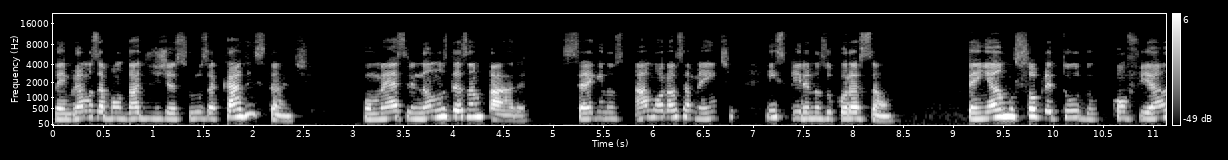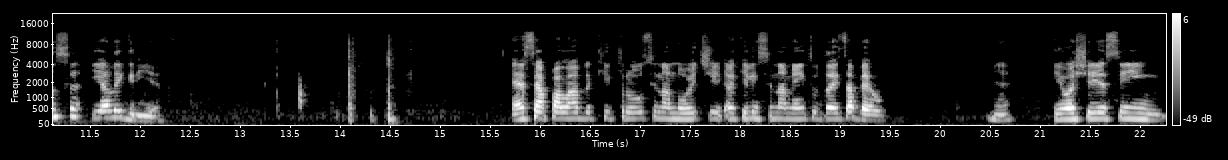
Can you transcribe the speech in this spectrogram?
Lembramos a bondade de Jesus a cada instante. O Mestre não nos desampara, segue-nos amorosamente e inspira-nos o coração. Tenhamos, sobretudo, confiança e alegria. Essa é a palavra que trouxe na noite aquele ensinamento da Isabel. Né? Eu achei assim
